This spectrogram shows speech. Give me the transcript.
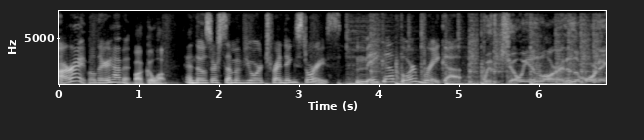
all right. Well, there you have it. buckle up. And those are some of your trending stories. Makeup or breakup. With Joey and Lauren in the morning.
